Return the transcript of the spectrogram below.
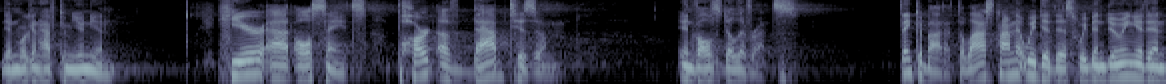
then we're going to have communion. Here at All Saints, part of baptism involves deliverance. Think about it. The last time that we did this, we've been doing it in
